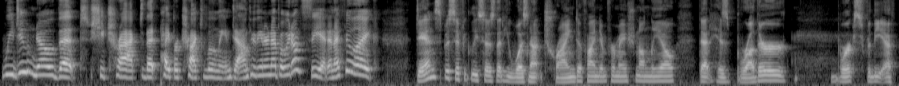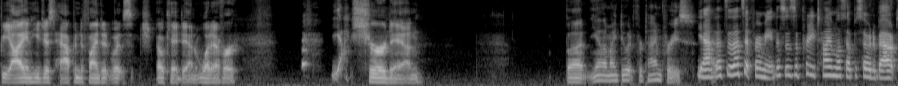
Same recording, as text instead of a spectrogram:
We do know that she tracked that Piper tracked Lillian down through the internet, but we don't see it. And I feel like Dan specifically says that he was not trying to find information on Leo, that his brother works for the FBI and he just happened to find it was okay, Dan, whatever. yeah, Sure, Dan. But yeah, that might do it for time freeze. yeah, that's that's it for me. This is a pretty timeless episode about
